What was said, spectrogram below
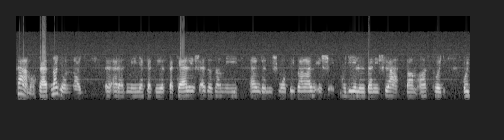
száma. Tehát nagyon nagy eredményeket értek el, és ez az, ami engem is motivál, és hogy élőben is láttam azt, hogy, hogy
